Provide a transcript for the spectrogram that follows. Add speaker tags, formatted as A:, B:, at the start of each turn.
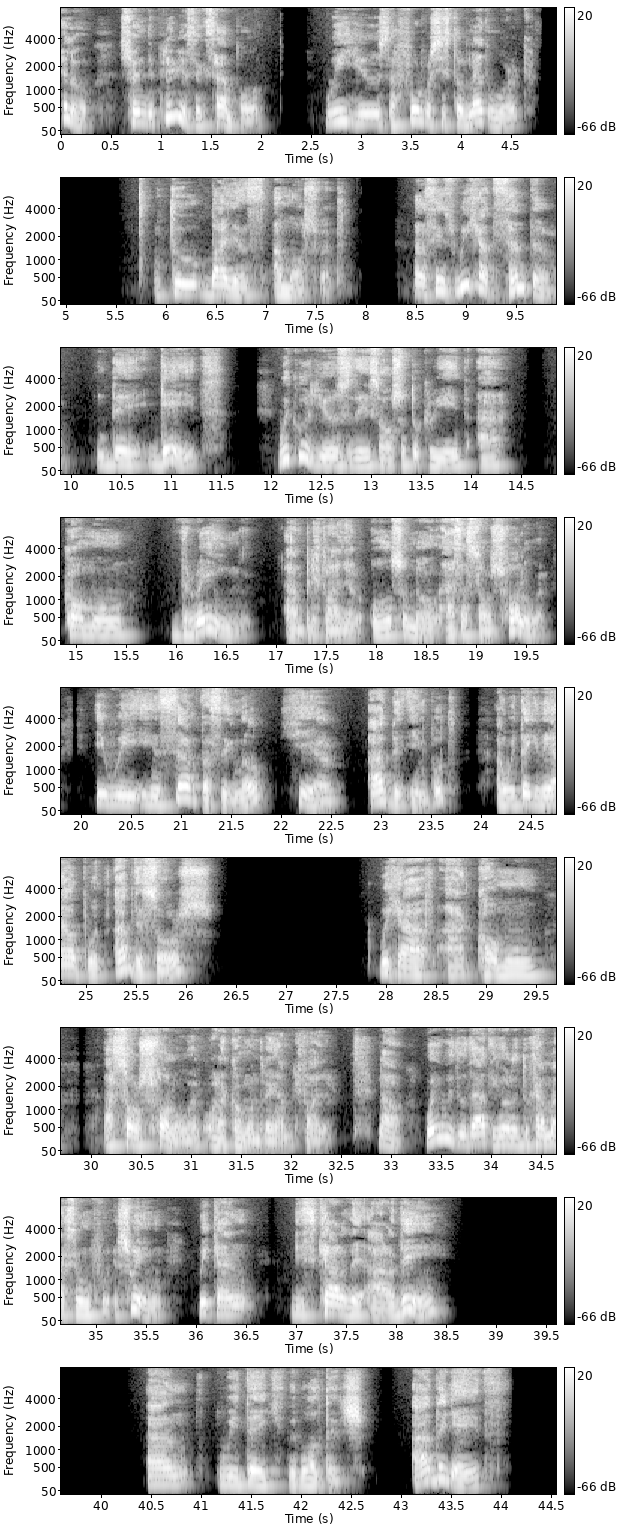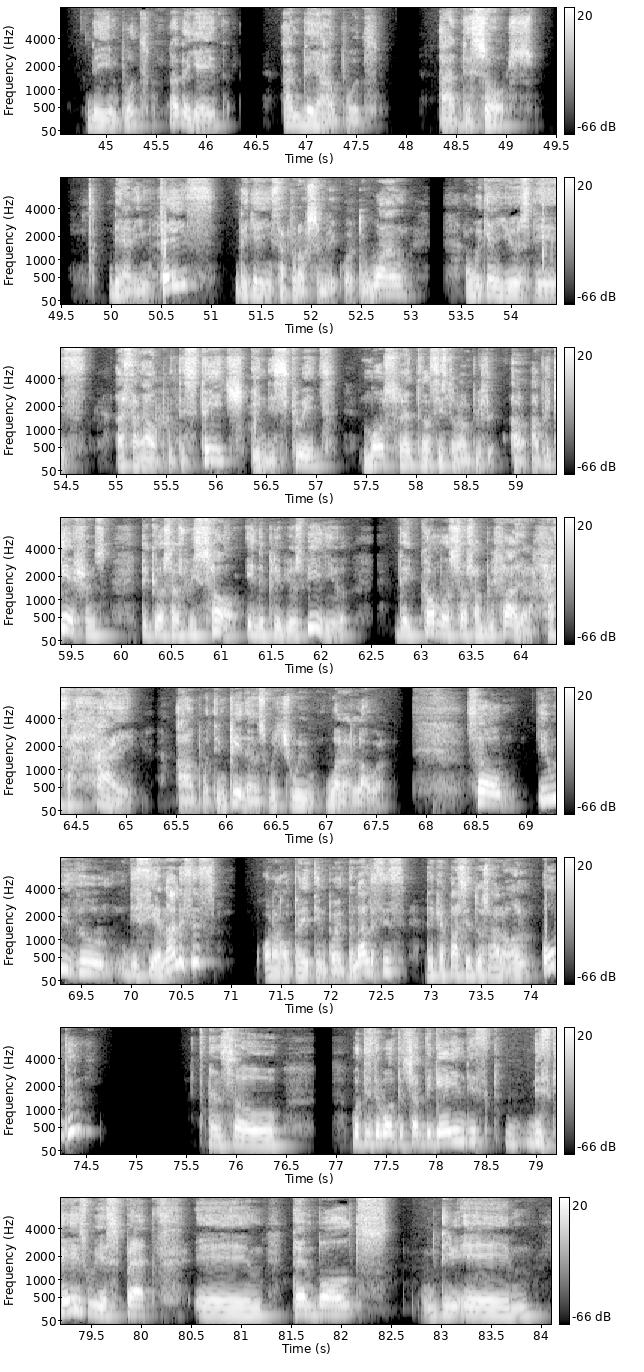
A: Hello. So in the previous example, we used a four resistor network to bias a MOSFET. And since we had centered the gate, we could use this also to create a common drain amplifier, also known as a source follower. If we insert a signal here at the input, and we take the output at the source, we have a common a source follower or a common drain amplifier. Now, when we do that, in order to have maximum swing, we can discard the RD and we take the voltage at the gate, the input at the gate, and the output at the source. They are in phase, the gain is approximately equal to 1, and we can use this as an output stage in discrete MOSFET transistor uh, applications because as we saw in the previous video, the common source amplifier has a high output impedance, which we want to lower. So if we do DC analysis or an operating point analysis, the capacitors are all open. And so what is the voltage at the gate in this, this case? We expect um, 10 volts the, um,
